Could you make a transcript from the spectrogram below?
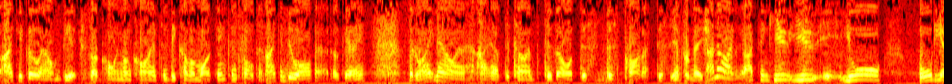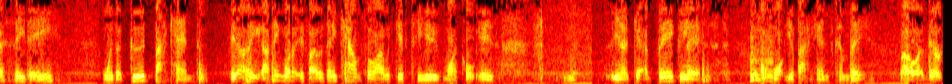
I could go out and be, start calling on clients and become a marketing consultant. I can do all that, okay? But right now, I, I have the time to develop this this product, this information. I know. I, I think you you your audio CD with a good back end. Yeah. I think I think what if I was any counsel I would give to you, Michael, is you know get a big list of Mhm. what your back ends can be. Oh, they're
